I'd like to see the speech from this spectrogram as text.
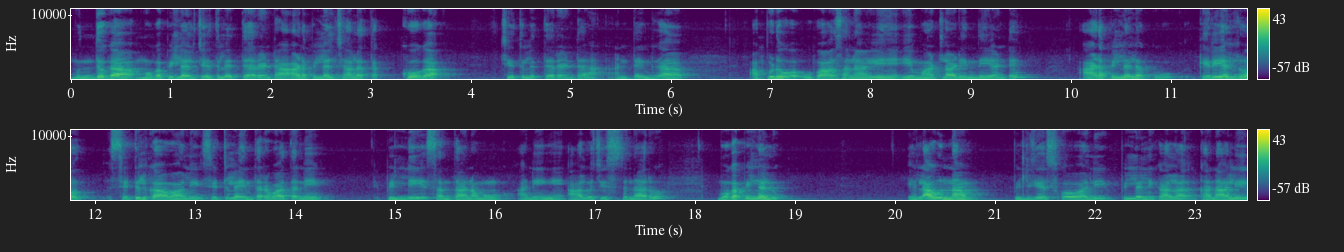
ముందుగా మగపిల్లలు చేతులెత్తారంట ఆడపిల్లలు చాలా తక్కువగా చేతులెత్తారంట. అంటే ఇంకా అప్పుడు ఉపాసన ఏ ఏం మాట్లాడింది అంటే ఆడపిల్లలకు కెరియర్లో సెటిల్ కావాలి సెటిల్ అయిన తర్వాతనే పెళ్ళి సంతానము అని ఆలోచిస్తున్నారు. మగపిల్లలు ఎలా ఉన్నా పెళ్ళి చేసుకోవాలి పిల్లల్ని కల కనాలి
